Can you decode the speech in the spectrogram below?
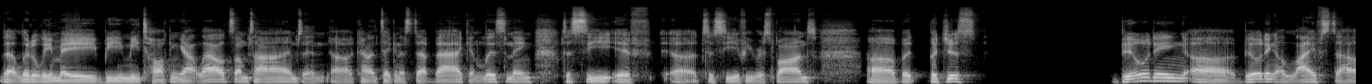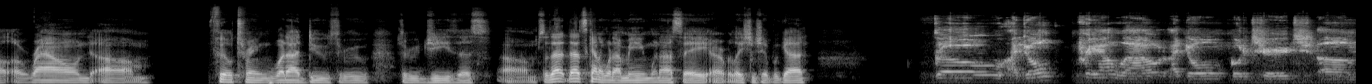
that literally may be me talking out loud sometimes and uh, kind of taking a step back and listening to see if uh, to see if he responds uh, but but just building uh building a lifestyle around um filtering what I do through through Jesus um so that that's kind of what I mean when I say a relationship with God So I don't pray out loud. I don't go to church. Um,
